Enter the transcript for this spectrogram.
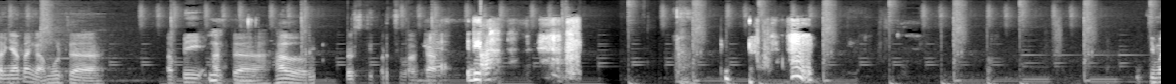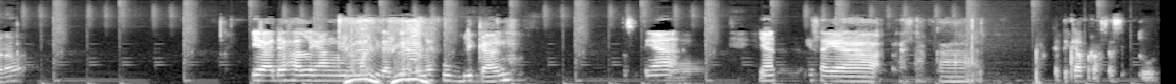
ternyata nggak mudah tapi hmm. ada hal yang harus diperjuangkan ya, jadi gimana Pak? Ya ada hal yang memang tidak dilihat oleh publik kan maksudnya oh. yang ini saya rasakan ketika proses itu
